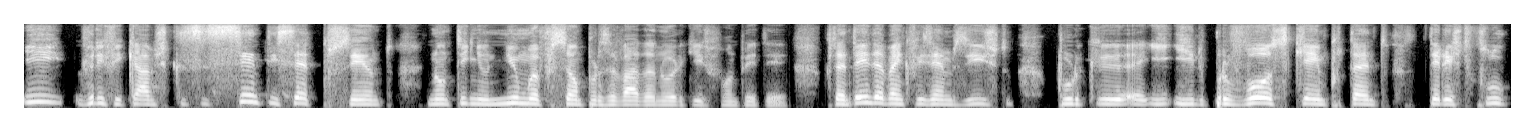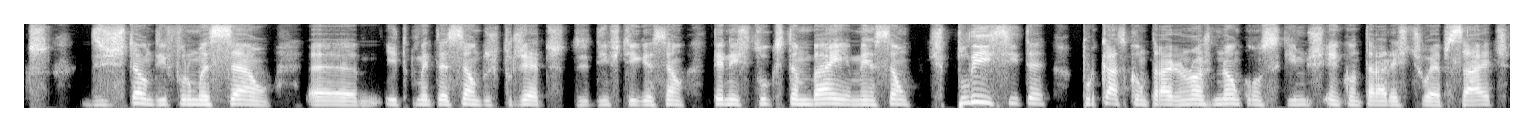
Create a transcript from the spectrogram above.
e verificámos que 67% não tinham nenhuma versão preservada no arquivo.pt. Portanto, ainda bem que fizemos isto porque, e, e provou-se que é importante ter este fluxo de gestão de informação uh, e documentação dos projetos de, de, investigação, ter neste fluxo também a menção explícita, por caso contrário nós não conseguimos encontrar estes websites,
